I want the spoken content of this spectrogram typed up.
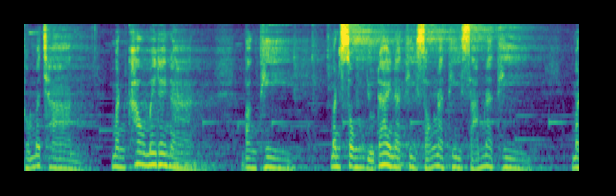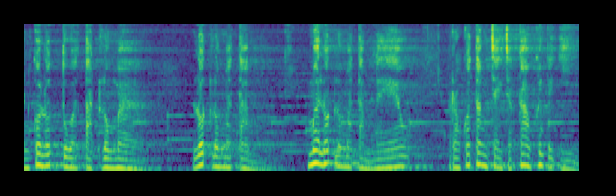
ฐมฌาน มันเข้าไม่ได้นาน บางทีมันทรงอยู่ได้นาทีสองนาทีสามนาที มันก็ลดตัวตัดลงมา ลดลงมาต่ำเมื่อลดลงมาต่ำแล้ว เราก็ตั้งใจจะก้าวขึ้นไปอีก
